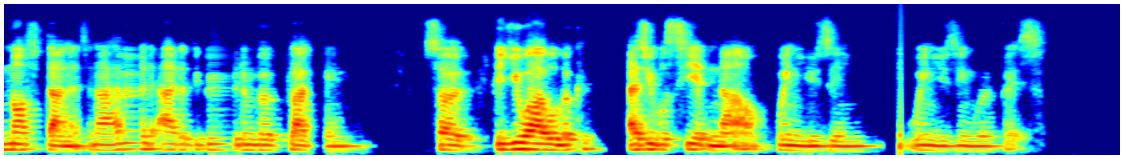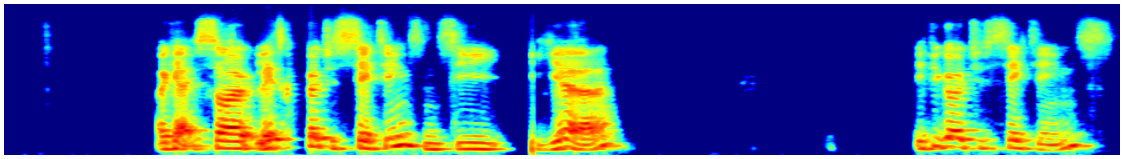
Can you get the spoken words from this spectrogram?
not done it and I haven't added the Gutenberg plugin. So the UI will look as you will see it now when using when using WordPress. Okay, so let's go to settings and see here. If you go to settings,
